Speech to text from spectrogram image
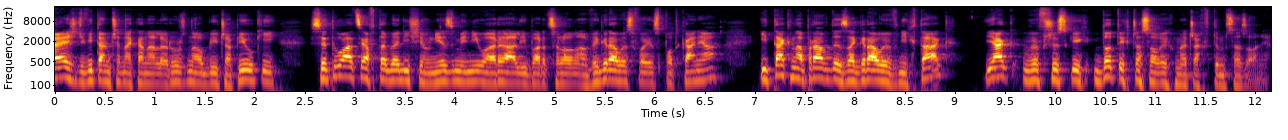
Cześć, witam Cię na kanale Różne Oblicza Piłki. Sytuacja w tabeli się nie zmieniła, Real i Barcelona wygrały swoje spotkania i tak naprawdę zagrały w nich tak, jak we wszystkich dotychczasowych meczach w tym sezonie.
